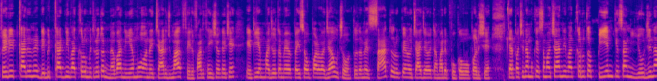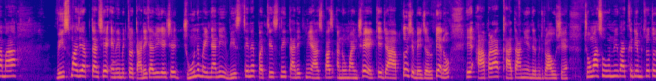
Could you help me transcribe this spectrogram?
ક્રેડિટ કાર્ડ અને ડેબિટ કાર્ડની વાત કરું મિત્રો, તો નવા નિયમો અને ચાર્જમાં ફેરફાર થઈ શકે છે. એટીએમમાં જો તમે પૈસા ઉપાડવા જાઓ છો, તો તમે સાત રૂપિયાનો ચાર્જ હવે તમારે ભોગવવો પડશે. ત્યાર પછીના મુખ્ય સમાચારની વાત કરું તો પીએમ કિસાન યોજનામાં વીસમાં જે અવતાર છે, એની મિત્રો તારીખ આવી ગઈ છે. જૂન મહિનાની વીસથી ને પચીસની તારીખની આસપાસ અનુમાન છે કે જે આપતો છે, બે હજાર રૂપિયાનો, એ આપણા ખાતાની અંદર મિત્રો આવશે. ચોમાસુની વાત કરીએ મિત્રો, તો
